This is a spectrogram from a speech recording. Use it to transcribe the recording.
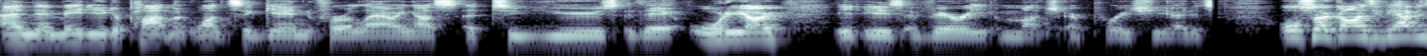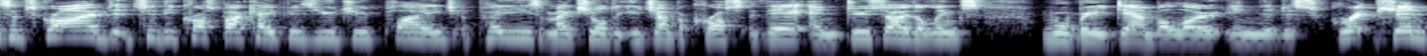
and their media department once again for allowing us uh, to use their audio. It is very much appreciated. Also, guys, if you haven't subscribed to the Crossbar Capers YouTube page, please make sure that you jump across there and do so. The links will be down below in the description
